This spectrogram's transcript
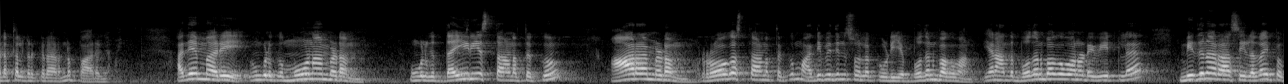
இடத்துல இருக்கிறாருன்னு பாருங்கள் அதே மாதிரி உங்களுக்கு மூணாம் இடம் உங்களுக்கு தைரிய ஸ்தானத்துக்கும் ஆறாம் இடம் ரோகஸ்தானத்துக்கும் அதிபதினு சொல்லக்கூடிய புதன் பகவான். ஏன்னா அந்த புதன் பகவானுடைய வீட்டில் மிதுன ராசியில் தான் இப்போ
